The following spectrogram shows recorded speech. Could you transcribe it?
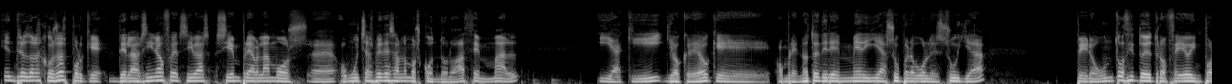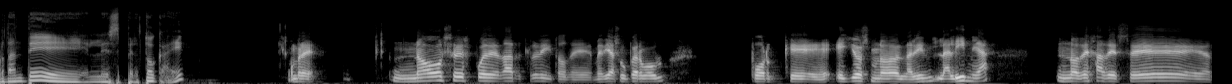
entre otras cosas, porque de las líneas ofensivas siempre hablamos, eh, o muchas veces hablamos cuando lo hacen mal, y aquí yo creo que, hombre, no te diré media Super Bowl es suya, pero un trocito de trofeo importante les pertoca, ¿eh? Hombre, no se les puede dar crédito de media Super Bowl porque ellos no, la, línea no deja de ser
